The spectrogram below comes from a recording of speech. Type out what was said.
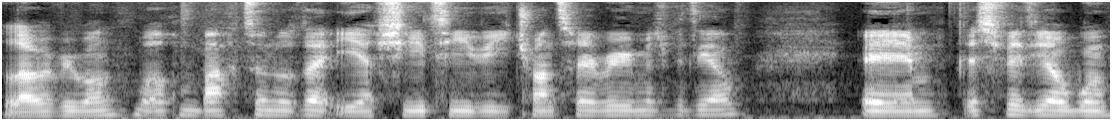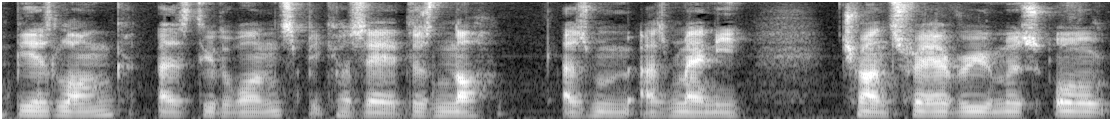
Hello everyone, welcome back to another EFC TV transfer rumours video. Um, this video won't be as long as the other ones because uh, there's not as as many transfer rumours or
